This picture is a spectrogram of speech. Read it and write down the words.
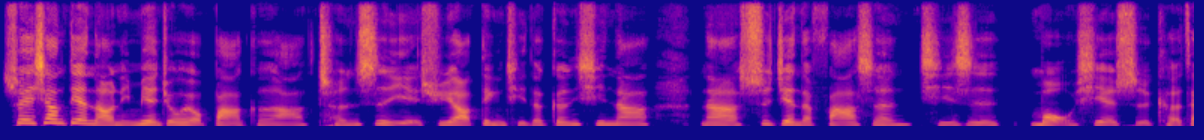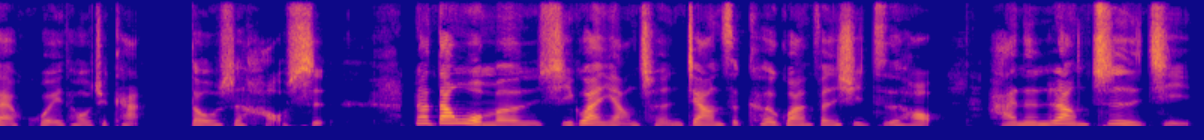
所以，像电脑里面就会有 bug 啊，程式也需要定期的更新啊。那事件的发生，其实某些时刻再回头去看。都是好事。那当我们习惯养成这样子客观分析之后，还能让自己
